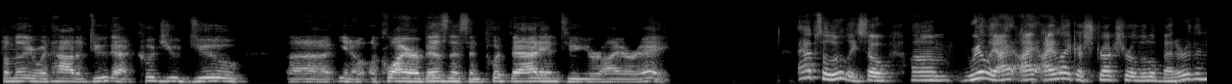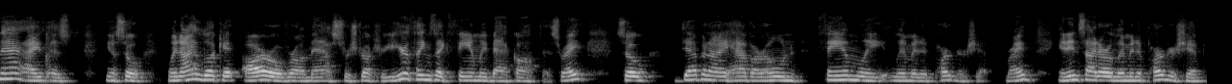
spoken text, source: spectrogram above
familiar with how to do that. Could you do uh, you know, acquire a business and put that into your IRA. Absolutely. So, um, really, I, I, I like a structure a little better than that. I as you know, so when I look at our overall master structure, you hear things like family back office, right? So Deb and I have our own family limited partnership, right? And inside our limited partnership,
